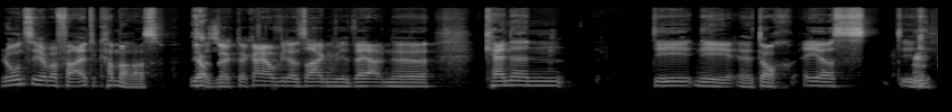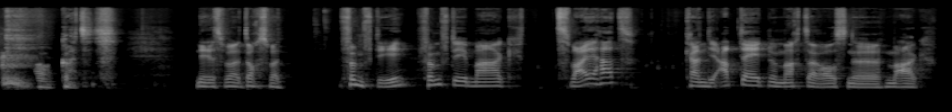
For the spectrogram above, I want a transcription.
Lohnt sich aber für alte Kameras. Ja. Also da kann ich auch wieder sagen, wir wäre eine Canon D, nee, äh, doch, EOS D, oh Gott. Nee, es war doch, es war 5D. 5D Mark II hat, kann die updaten und macht daraus eine Mark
